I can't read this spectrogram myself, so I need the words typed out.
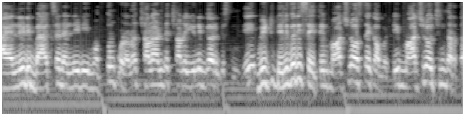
ఆ ఎల్ఈడి బ్యాక్ సైడ్ ఎల్ఈడి మొత్తం కూడా చాలా అంటే చాలా యూనిక్గా అనిపిస్తుంది. వీటి డెలివరీస్ అయితే మార్చ్లో వస్తాయి కాబట్టి మార్చ్లో వచ్చిన తర్వాత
